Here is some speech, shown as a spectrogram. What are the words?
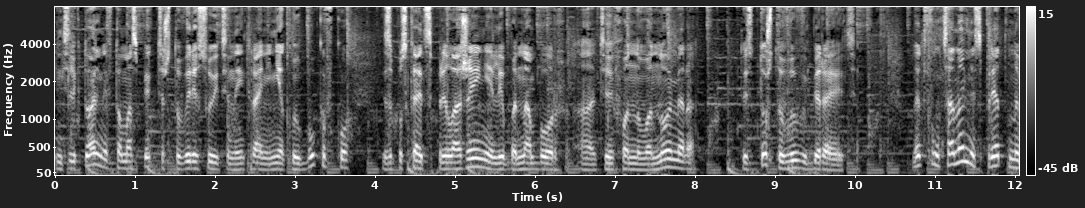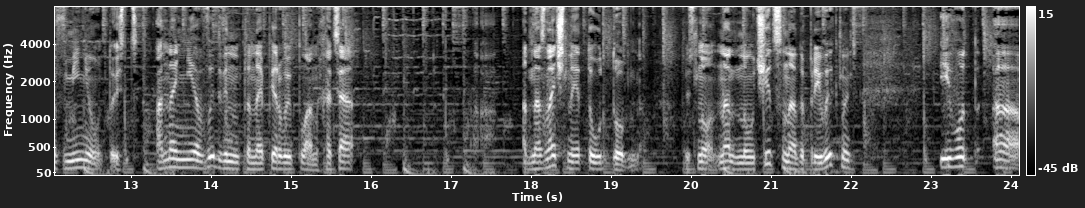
Интеллектуальный в том аспекте, что вы рисуете на экране некую буковку, и запускается приложение, либо набор а, телефонного номера. То есть то, что вы выбираете. Но эта функциональность спрятана в меню, то есть она не выдвинута на первый план, хотя однозначно это удобно. То есть, но надо научиться, надо привыкнуть. И вот а,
